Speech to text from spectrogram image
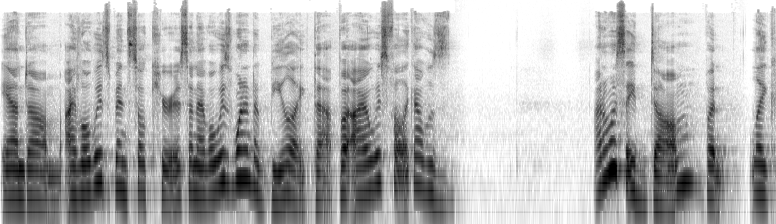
And um, I've always been so curious and I've always wanted to be like that, but I always felt like I was I don't want to say dumb, but like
